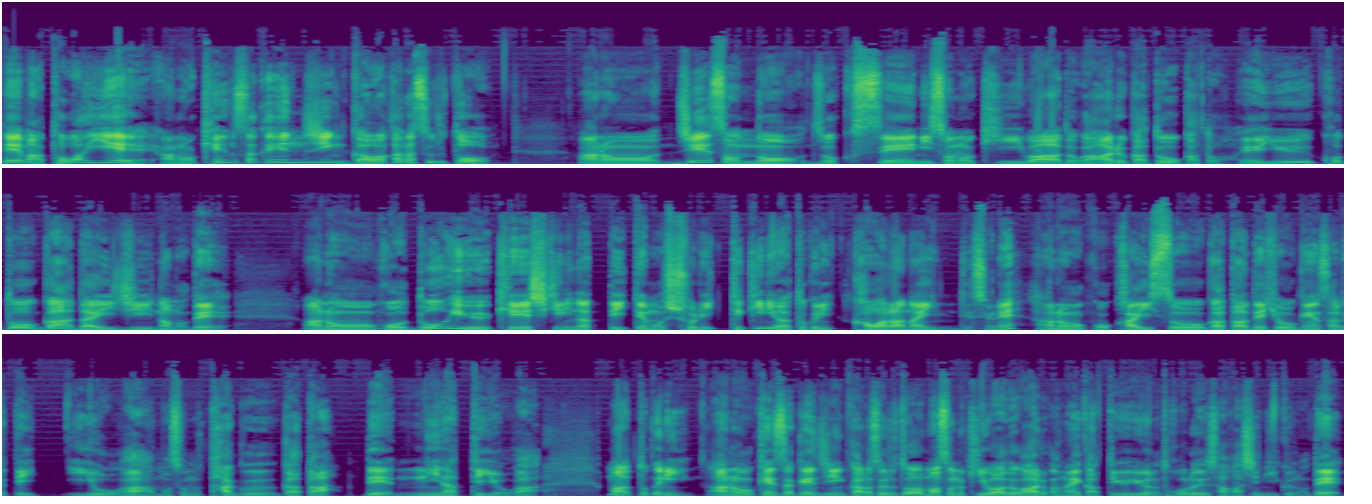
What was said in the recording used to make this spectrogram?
で、まあ、とはいえ、あの、検索エンジン側からすると、あの、JSON の属性にそのキーワードがあるかどうかということが大事なので、あの、こう、どういう形式になっていても処理的には特に変わらないんですよね。あの、こう、階層型で表現されていようが、まあ、そのタグ型で、になっていようが、まあ、特に、あの、検索エンジンからすると、まあ、そのキーワードがあるかないかっていうようなところで探しに行くので、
